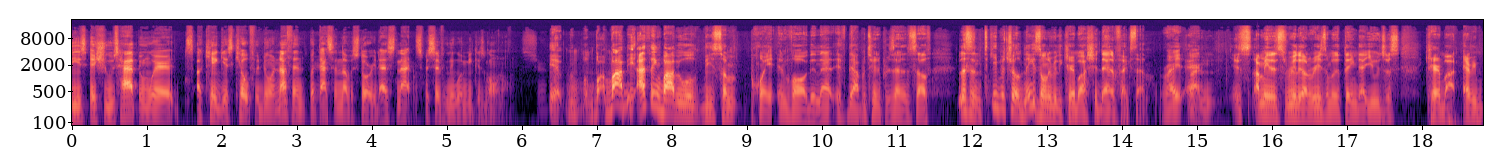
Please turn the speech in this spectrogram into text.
these issues happen where a kid gets killed for doing nothing, but that's another story. That's not specifically what Meek is going on. Yeah, B- B- Bobby. I think Bobby will be some point involved in that if the opportunity presents itself. Listen, to keep it real, niggas only really care about shit that affects them, right? right. And it's, I mean, it's really unreasonable to think that you just care about every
